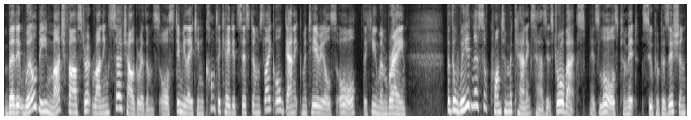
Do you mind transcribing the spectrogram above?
but it will be much faster at running search algorithms or stimulating complicated systems like organic materials or the human brain. But the weirdness of quantum mechanics has its drawbacks. Its laws permit superposition,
